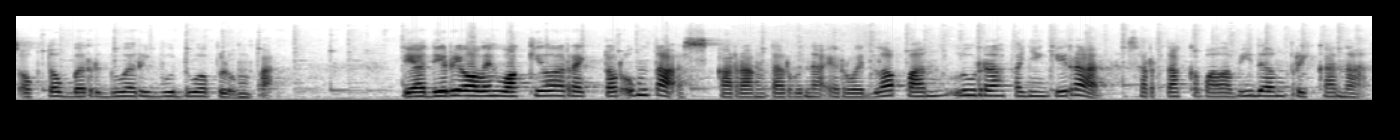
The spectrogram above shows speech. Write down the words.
Oktober 2024. Dihadiri oleh Wakil Rektor Umtas, Karang Taruna RW 8, Lurah Penyingkiran, serta Kepala Bidang Perikanan,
